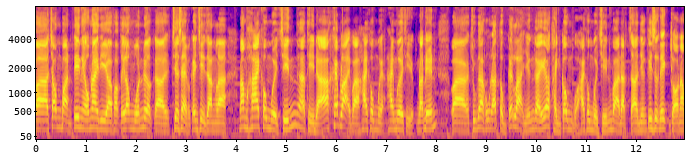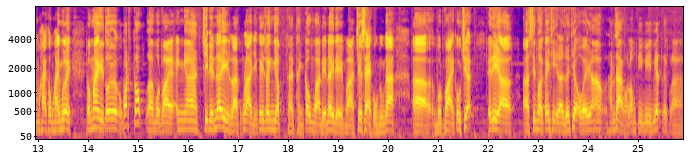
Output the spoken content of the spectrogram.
Và trong bản tin ngày hôm nay thì à, Phạm Thế Long muốn được à, chia sẻ với các anh chị rằng là năm 2019 à, thì đã khép lại và 2020 thì cũng đã đến và chúng ta cũng đã tổng kết lại những cái thành công của 2019 và đặt ra những cái dự định cho năm 2020. Hôm nay thì tôi cũng bắt cóc một vài anh chị đến đây là cũng là những cái doanh nghiệp thành công và đến đây để mà chia sẻ cùng chúng ta một vài câu chuyện. Thế thì xin mời các anh chị là giới thiệu với khán giả của Long TV biết được là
